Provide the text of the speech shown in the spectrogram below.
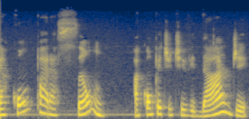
a comparação, a competitividade,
